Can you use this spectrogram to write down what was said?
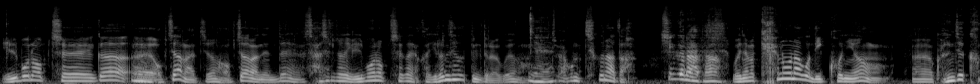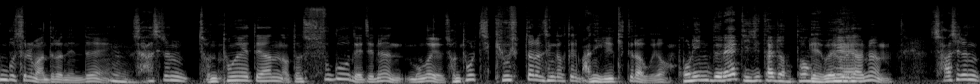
일본 업체가 음. 에, 없지 않았죠. 없지 않았는데 사실 저는 일본 업체가 약간 이런 생각 들더라고요. 예. 조금 측은하다. 측은하다. 왜냐하면 캐논하고 니콘이요. 어, 굉장히 큰 부스를 만들었는데 음. 사실은 전통에 대한 어떤 수구 내지는 뭔가 전통을 지키고 싶다는 생각들이 많이 읽히더라고요. 본인들의 디지털 전통. 예, 왜 예. 그러냐면 사실은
